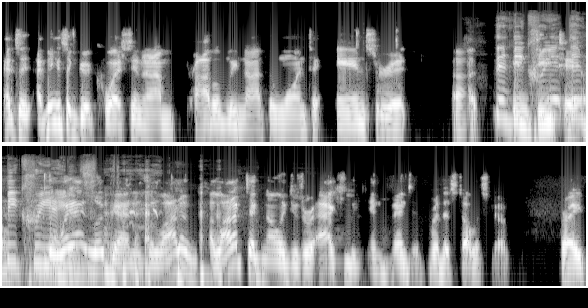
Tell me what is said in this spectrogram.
it's a, I think it's a good question, and I'm probably not the one to answer it uh, then be crea-. Then be creative. The way I look at it is a lot of a lot of technologies were actually invented for this telescope, right?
